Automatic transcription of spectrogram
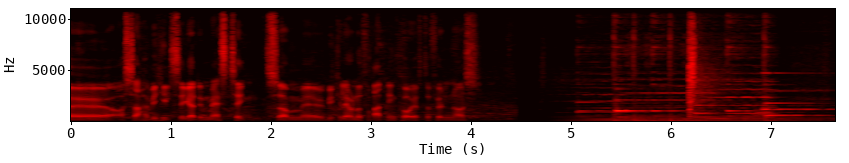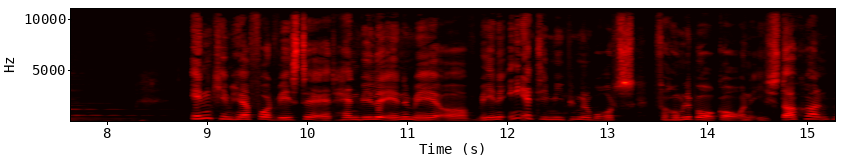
øh, og så har vi helt sikkert en masse ting, som øh, vi kan lave noget forretning på efterfølgende også. Inden Kim Herford vidste, at han ville ende med at vinde en af de MIPIM Awards for Humleborggården i Stockholm,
